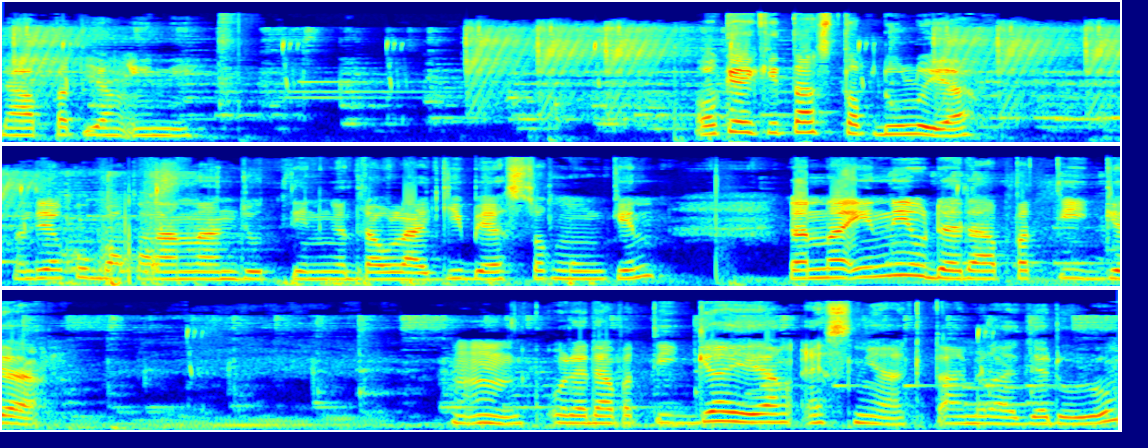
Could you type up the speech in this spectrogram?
Dapat yang ini. Oke, kita stop dulu ya. Nanti aku bakalan lanjutin ngedraw lagi besok mungkin. Karena ini udah dapat 3. Hmm, udah dapat 3 yang S-nya. Kita ambil aja dulu.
